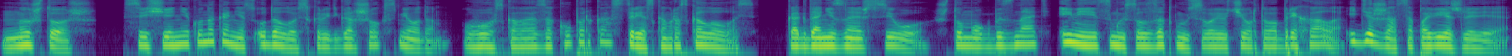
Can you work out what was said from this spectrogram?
Ну что ж, священнику наконец удалось скрыть горшок с медом. Восковая закупорка с треском раскололась. Когда не знаешь всего, что мог бы знать, имеет смысл заткнуть свое чертово брехало и держаться повежливее.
